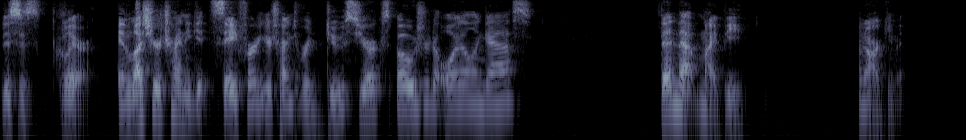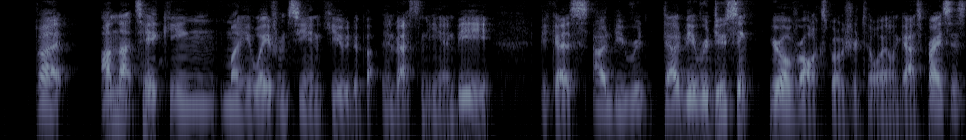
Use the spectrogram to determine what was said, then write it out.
this is clear. Unless you're trying to get safer, you're trying to reduce your exposure to oil and gas, then that might be an argument. But I'm not taking money away from CNQ to invest in ENB because I would be re- that would be reducing your overall exposure to oil and gas prices,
